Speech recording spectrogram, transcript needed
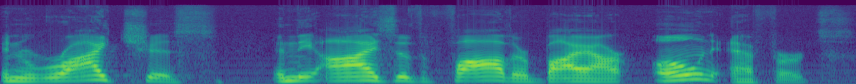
and righteous in the eyes of the Father by our own efforts.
